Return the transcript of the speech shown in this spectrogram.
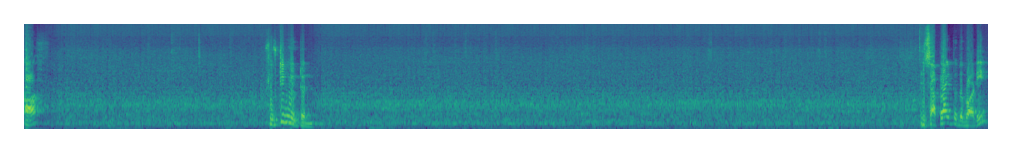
of 50 newton. Is applied to the body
